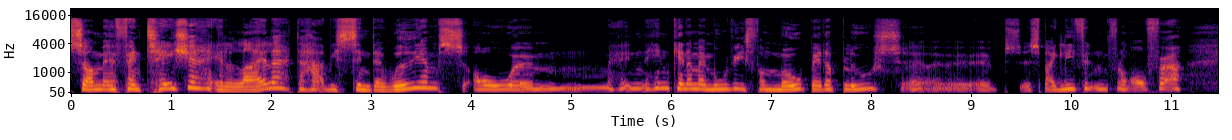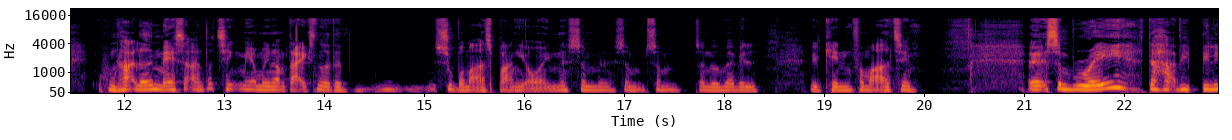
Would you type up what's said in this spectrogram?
Som øh, Fantasia eller Lila, der har vi Cinda Williams, og øh, hende, hende kender man muligvis fra Mo Better Blues, øh, øh, øh, Spike Lee-filmen for nogle år før. Hun har lavet en masse andre ting, men jeg mener, om der er ikke sådan noget, der super meget sprang i øjnene, som, øh, som, som, som noget, man vil, vil kende for meget til. Øh, som Ray, der har vi Billy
